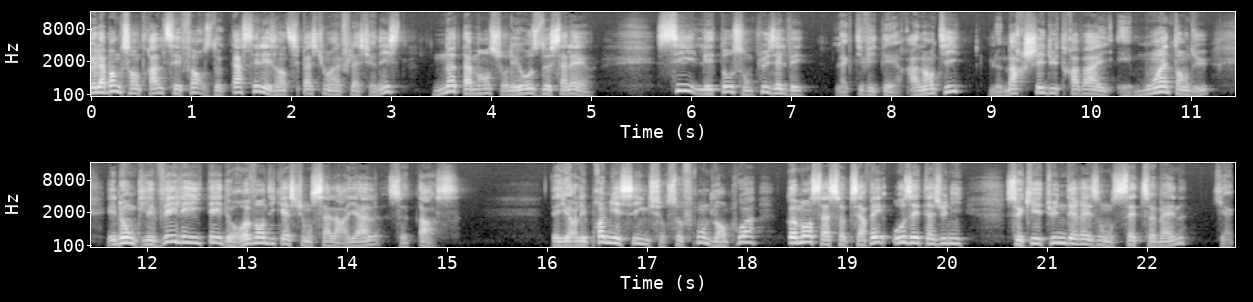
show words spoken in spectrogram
que la Banque centrale s'efforce de casser les anticipations inflationnistes, notamment sur les hausses de salaire. Si les taux sont plus élevés, l'activité ralentit, le marché du travail est moins tendu et donc les velléités de revendications salariales se tassent. D'ailleurs, les premiers signes sur ce front de l'emploi commencent à s'observer aux États-Unis, ce qui est une des raisons cette semaine qui a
